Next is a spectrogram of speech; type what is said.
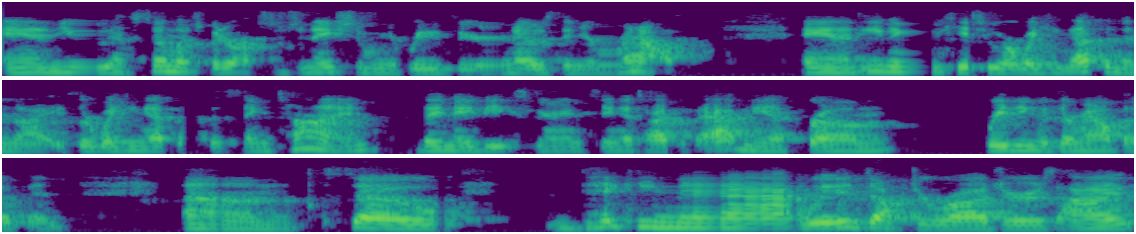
and you have so much better oxygenation when you're breathing through your nose than your mouth and even kids who are waking up in the night if they're waking up at the same time they may be experiencing a type of apnea from breathing with their mouth open um, so taking that with Dr. Rogers, I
